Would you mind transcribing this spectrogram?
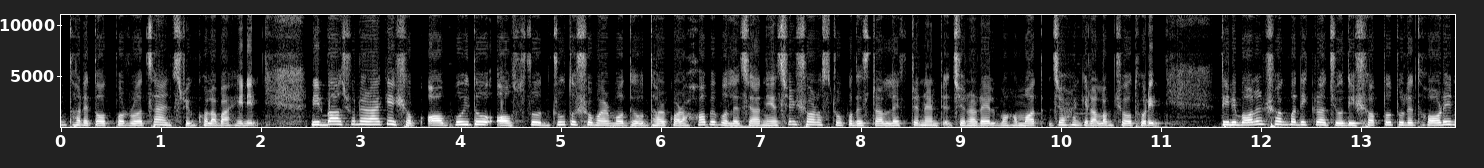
উদ্ধারে তৎপর রয়েছে আইন শৃঙ্খলা বাহিনী। নির্বাচনের আগে সব অবৈধ অস্ত্র দ্রুত সময়ের মধ্যে উদ্ধার করা হবে বলে জানিয়েছেন স্বরাষ্ট্র উপদেষ্টা লেফটেন্যান্ট জেনারেল মোহাম্মদ জাহাঙ্গীর আলম চৌধুরী। তিনি বলেন, সাংবাদিকরা যদি সত্য তুলে ধরেন,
